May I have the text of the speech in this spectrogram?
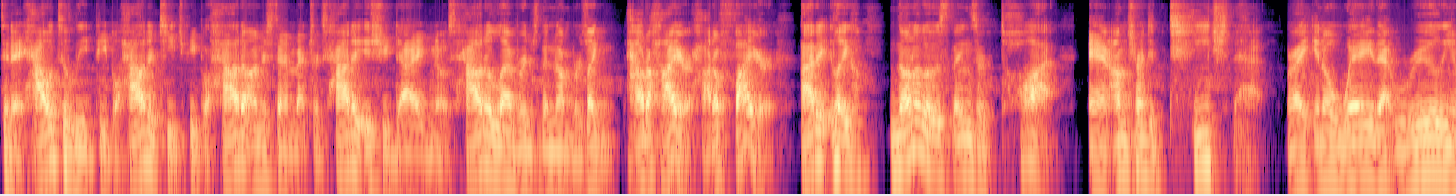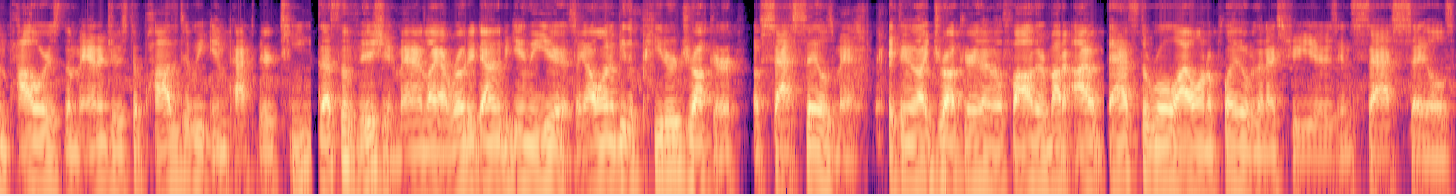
today, how to lead people, how to teach people, how to understand metrics, how to issue diagnose, how to leverage the numbers, like how to hire, how to fire, how to like none of those things are taught. And I'm trying to teach that, right, in a way that really empowers the managers to positively impact their team. That's the vision, man. Like I wrote it down at the beginning of the year. It's like I want to be the Peter Drucker of SaaS sales management. I think like Drucker, then the father, mother. I, that's the role I want to play over the next few years in SaaS sales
